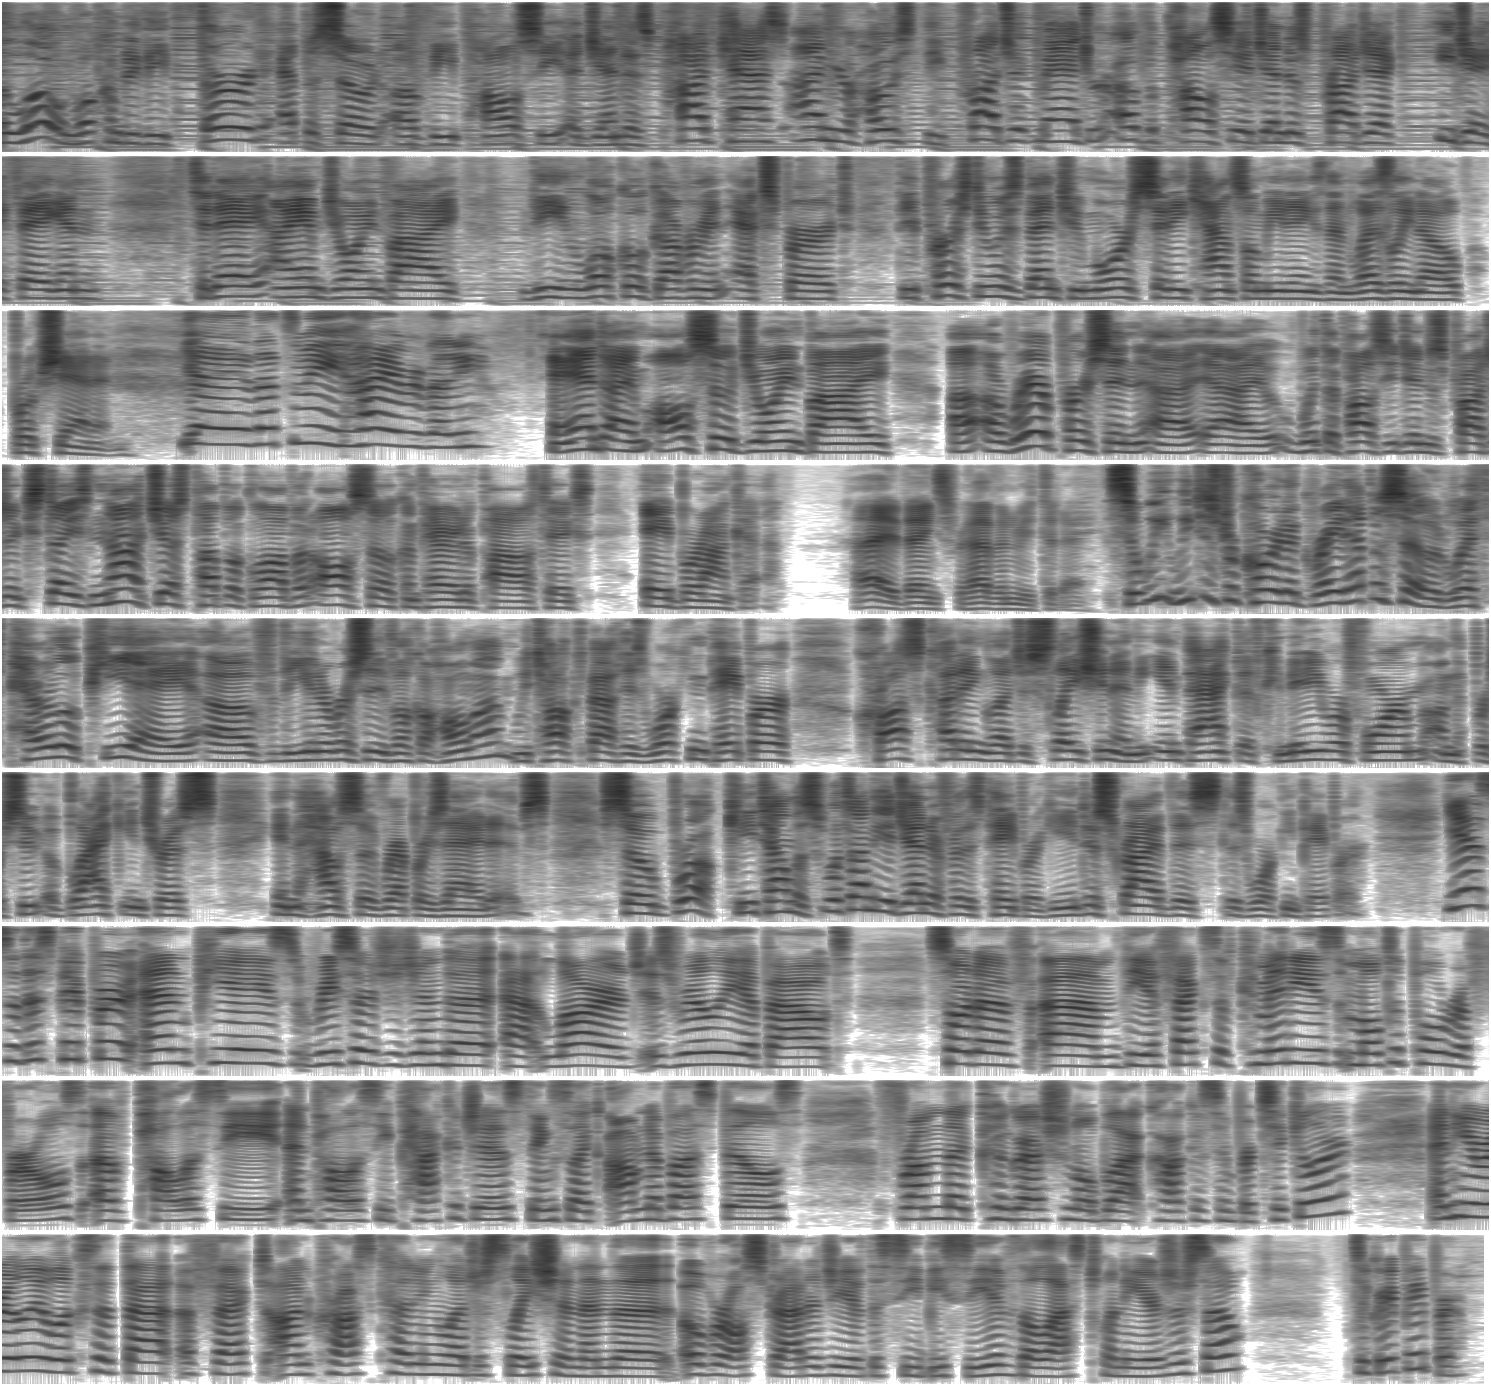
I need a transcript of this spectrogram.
Hello, and welcome to the third episode of the Policy Agendas podcast. I'm your host, the project manager of the Policy Agendas Project, EJ Fagan. Today, I am joined by the local government expert, the person who has been to more city council meetings than Leslie Knope, Brooke Shannon. Yay, that's me. Hi, everybody. And I'm also joined by uh, a rare person uh, uh, with the Policy Agendas Project, studies not just public law, but also comparative politics, Abe Barranca. Hi, thanks for having me today. So, we, we just recorded a great episode with Periloux Peay of the University of Oklahoma. We talked about his working paper, Cross Cutting Legislation and the Impact of Committee Reform on the Pursuit of Black Interests in the House of Representatives. So, Brooke, can you tell us what's on the agenda for this paper? Can you describe this, this working paper? Yeah, so this paper and Peay's research agenda at large is really about sort of um, the effects of committees, multiple referrals of policy and policy packages, things like omnibus bills, from the Congressional Black Caucus in particular. And he really looks at that effect on cross cutting legislation and the overall strategy of the CBC of the last 20 years or so. It's a great paper.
